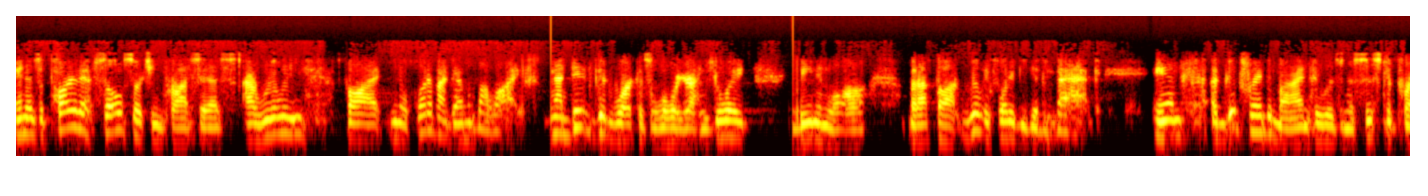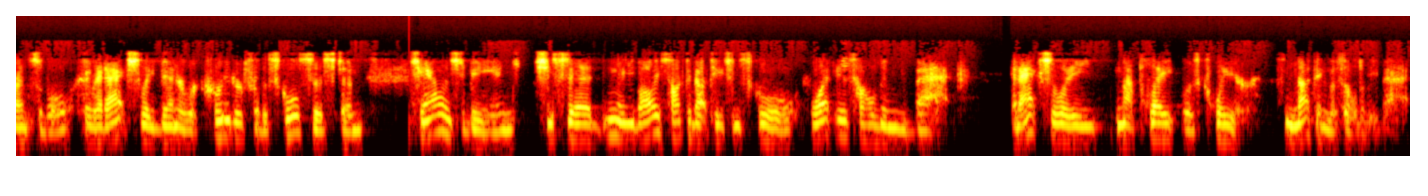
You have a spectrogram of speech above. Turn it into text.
And as a part of that soul searching process, I really thought, you know, what have I done with my life? And I did good work as a lawyer. I enjoyed being in law, but I thought, really, what have you given back? And a good friend of mine who was an assistant principal who had actually been a recruiter for the school system challenged me and she said, You know, you've always talked about teaching school. What is holding you back? And actually, my plate was clear. Nothing was holding me back.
